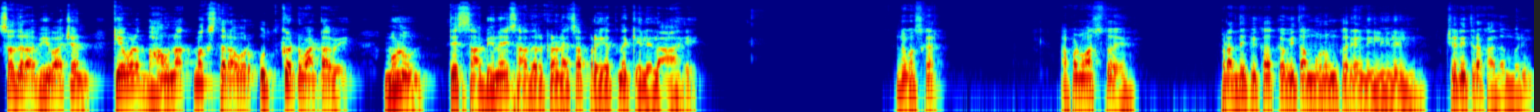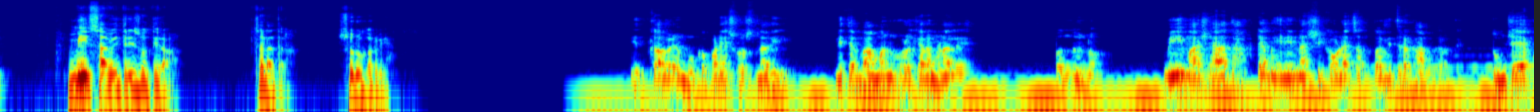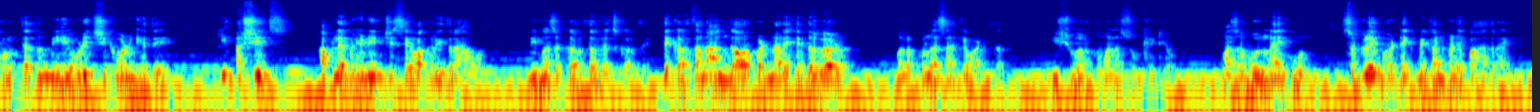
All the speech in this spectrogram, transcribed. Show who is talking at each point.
Speaker 1: सदर अभिवाचन केवळ भावनात्मक स्तरावर उत्कट वाटावे म्हणून ते साभिनय सादर करण्याचा प्रयत्न केलेला आहे. नमस्कार. आपण वाचतोय प्राध्यापिका कविता मुरुमकर यांनी लिहिलेली चरित्र कादंबरी मी सावित्री ज्योतिराव. चला तर सुरू करूया. इतका वेळ मुकपणे सोसणारी मी त्या बामन घोळक्याला म्हणाले बंधूंनो मी माझ्या धाकट्या बहिणींना शिकवण्याचं पवित्र काम करते. तुमच्या या कृत्यातून मी एवढीच शिकवण घेते की अशीच आपल्या बहिणींची सेवा करीत राहावं. मी माझं कर्तव्यच करते. ते करताना अंगावर पडणारे हे दगड मला फुलासारखे वाटतात. ईश्वर तुम्हाला सुखी ठेव. माझं बोलणं ऐकून सगळे भट एकमेकांकडे पाहत राहिले.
